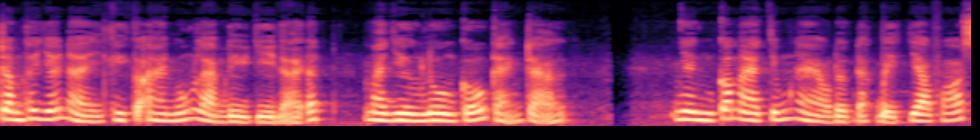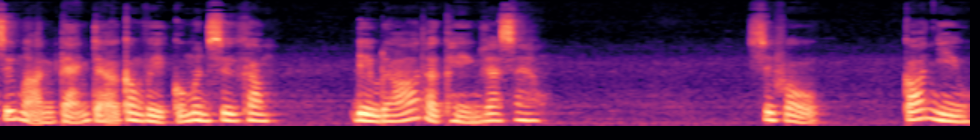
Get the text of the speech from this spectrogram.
Trong thế giới này, khi có ai muốn làm điều gì lợi ích, mà Dương luôn cố cản trở. Nhưng có ma chúng nào được đặc biệt giao phó sứ mệnh cản trở công việc của Minh Sư không? Điều đó thực hiện ra sao? Sư phụ, có nhiều,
